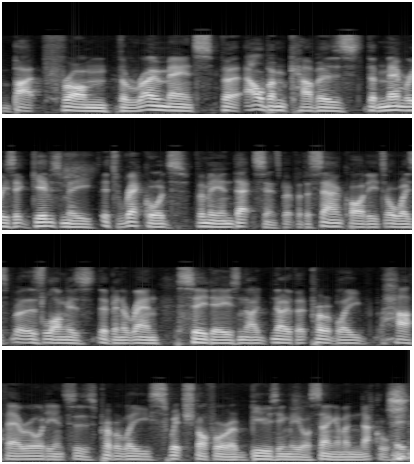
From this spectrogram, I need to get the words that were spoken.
but from the romance, the album covers, the memories it gives me, it's records for me in that sense. But for the sound quality, it's always as long as they've been around CDs, and I know that probably half our audience is probably switched off or abusing me or saying I'm a knucklehead.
